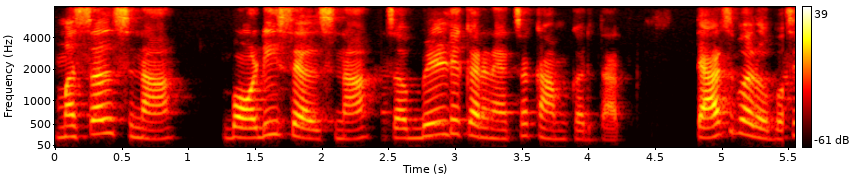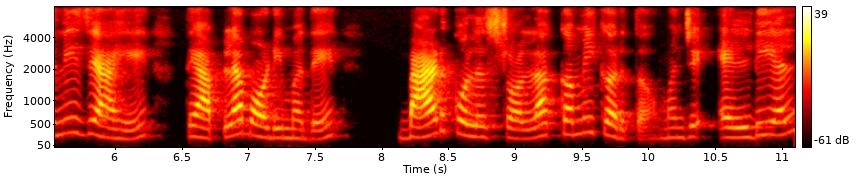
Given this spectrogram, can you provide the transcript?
मसल्सना बॉडी सेल्सना बिल्ड करण्याचं काम करतात. त्याचबरोबर जे आहे ते आपल्या बॉडीमध्ये बॅड कोलेस्ट्रॉलला कमी करतं म्हणजे एल डी एल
